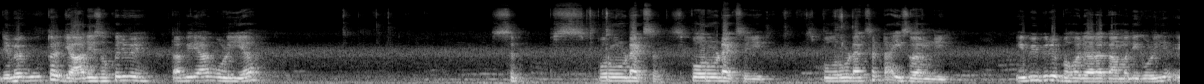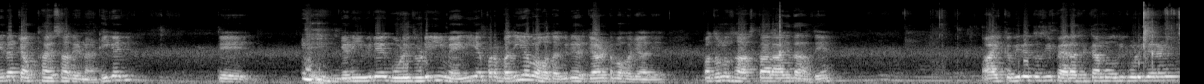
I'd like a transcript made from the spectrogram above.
ਜਿਵੇਂ ਕਬੂਤਰ ਜ਼ਿਆਦਾ ਸੁੱਕ ਜਵੇ, ਤਾਂ ਵੀਰੇ ਆਹ ਗੋਲੀ ਆ ਸਪੋਰੋਡੈਕਸ ਸਪੋਰੋਡੈਕਸ ਜੀ। ਸਪੋਰੋਡੈਕਸ 250 mg ਜੀ ਇਹ ਵੀ ਵੀਰੇ ਬਹੁਤ ਜ਼ਿਆਦਾ ਕੰਮ ਦੀ ਗੋਲੀ ਹੈ ਇਹਦਾ ਚੌਥਾ ਹਿੱਸਾ ਦੇਣਾ, ਠੀਕ ਹੈ ਜੀ? ਤੇ ਜਣੀ ਵੀਰੇ ਗੋਲੀ ਥੋੜੀ ਜਿਹੀ ਮਹਿੰਗੀ ਆ, ਪਰ ਵਧੀਆ ਬਹੁਤ ਆ ਵੀਰੇ ਰਿਜ਼ਲਟ ਬਹੁਤ ਜ਼ਿਆਦਾ ਹੈ ਪਰ ਤੁਹਾਨੂੰ ਸਸਤਾ ਇਲਾਜ ਦੱਸਦੇ ਆ ਆ ਇੱਕ ਵੀਰੇ ਤੁਸੀਂ ਪੈਰਾਸੀਟਾਮੋਲ ਦੀ ਗੋਲੀ ਲੈ ਲੈਣੀ ਹੈ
